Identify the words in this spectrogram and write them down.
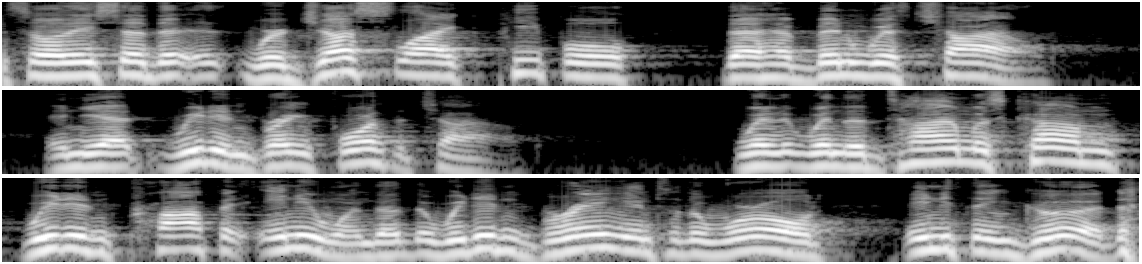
And so they said that we're just like people that have been with child, and yet we didn't bring forth a child. When, when the time was come, we didn't profit anyone, that, we didn't bring into the world anything good.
